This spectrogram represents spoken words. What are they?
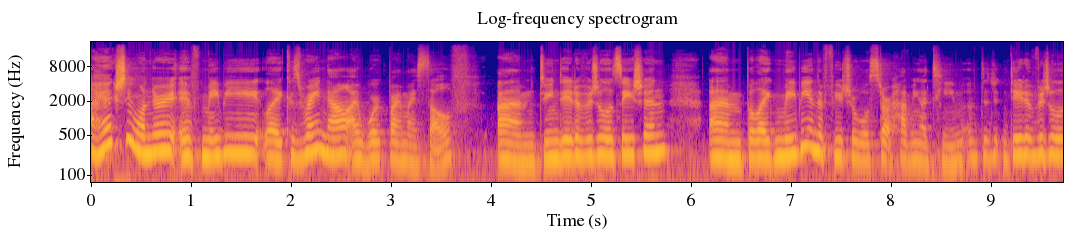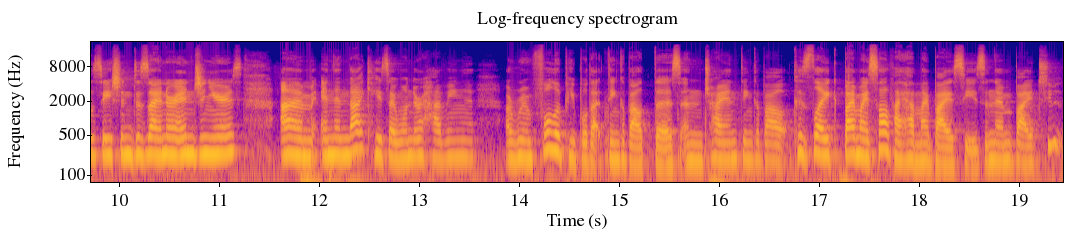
I actually wonder if maybe like because right now I work by myself um, doing data visualization. Um, but like maybe in the future we'll start having a team of d- data visualization designer engineers. Um, and in that case, I wonder having a room full of people that think about this and try and think about because like by myself I have my biases, and then by two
